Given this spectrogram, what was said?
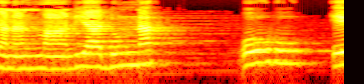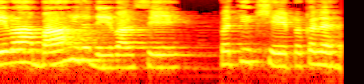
ගණන් මා ලියා දුන්නත් ඔව්හු ඒවා බාහිර දේවල්සේ ප්‍රතික්ෂේප කළහ.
